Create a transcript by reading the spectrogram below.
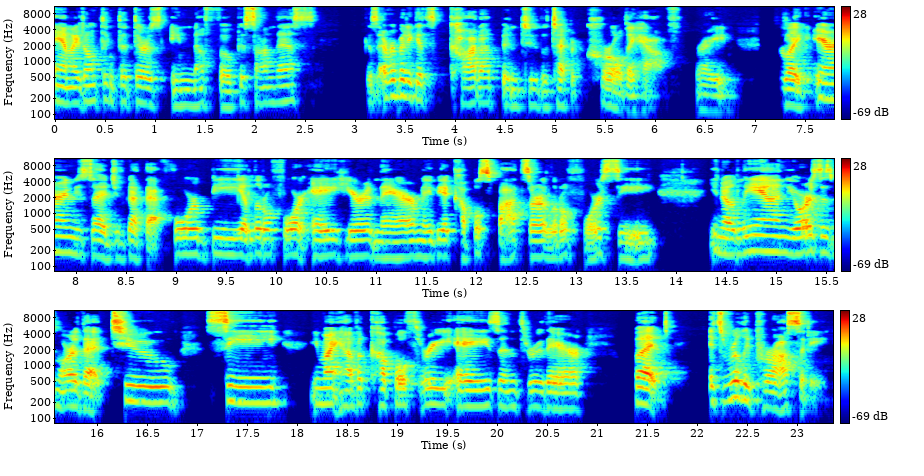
And I don't think that there's enough focus on this because everybody gets caught up into the type of curl they have, right? Like Erin, you said you've got that 4B, a little 4A here and there, maybe a couple spots are a little 4C. You know, Leigh-Ann, yours is more of that 2C. You might have a couple 3As in through there, but it's really porosity.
